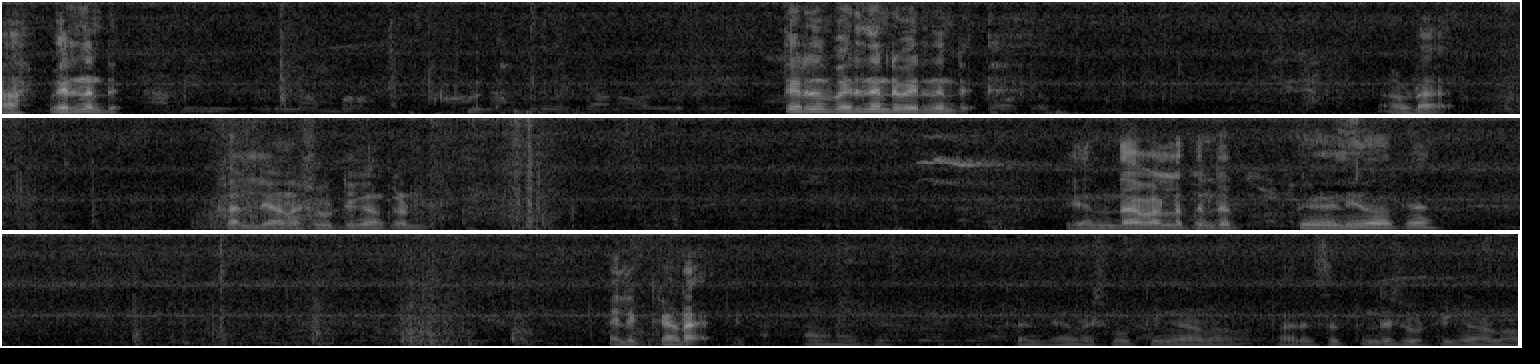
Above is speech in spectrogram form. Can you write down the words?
ആ വരുന്നുണ്ട്. തരുന്നു വരുന്നുണ്ട് വരുന്നുണ്ട്. അവിടെ കല്യാണ ഷൂട്ടിംഗ് ഒക്കെ ഉണ്ട്. എന്താ വെള്ളത്തിന്റെ തേളി നോക്ക? അതിൽ കട കല്യാണ ഷൂട്ടിംഗ് ആണോ? പരസ്യത്തിന്റെ ഷൂട്ടിംഗ് ആണോ?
